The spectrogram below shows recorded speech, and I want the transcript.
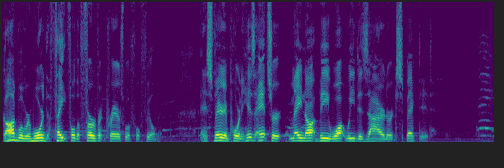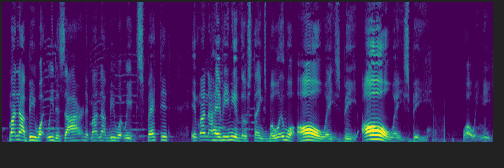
God will reward the faithful, the fervent prayers with fulfillment. And it's very important. His answer may not be what we desired or expected. Might not be what we desired. It might not be what we expected. It might not have any of those things, but it will always be, always be what we need.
